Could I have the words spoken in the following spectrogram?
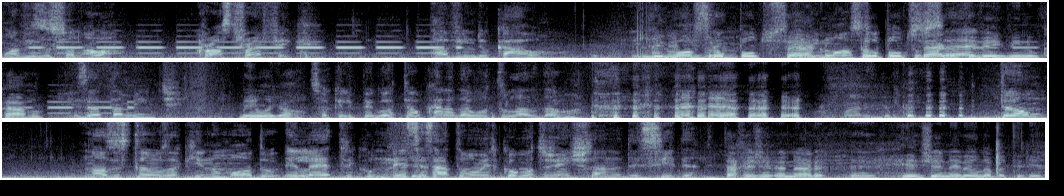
Um aviso sonoro. Olha lá. Cross traffic. Tá vindo o carro Ele tá Ele me mostra o ponto cego, Ele mostra pelo o ponto ponto cego, que cego. vem vindo um carro. Exatamente. Bem legal. Só que ele pegou até o cara da outro lado da rua. Então, nós estamos aqui no modo elétrico. Nesse exato momento, como a gente está na descida, Tá regener- é, regenerando a bateria.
